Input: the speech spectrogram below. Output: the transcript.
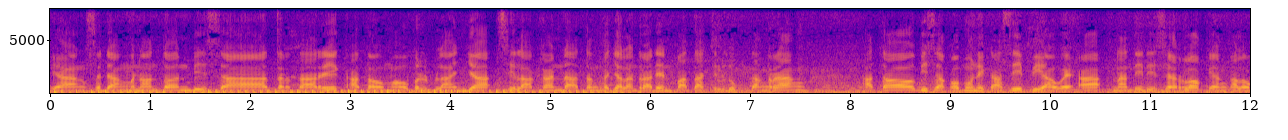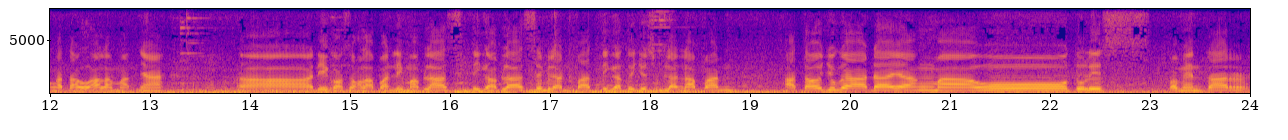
yang sedang menonton bisa tertarik atau mau berbelanja silakan datang ke Jalan Raden Patah Ciledug Tangerang atau bisa komunikasi via WA nanti di Sherlock yang kalau nggak tahu alamatnya uh, di 0815 13 94 3798 atau juga ada yang mau tulis komentar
